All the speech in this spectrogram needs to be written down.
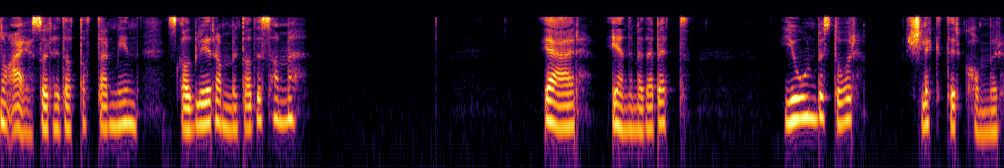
Nå er jeg så redd at datteren min skal bli rammet av det samme. Jeg er enig med deg, Bett. Jorden består, slekter kommer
